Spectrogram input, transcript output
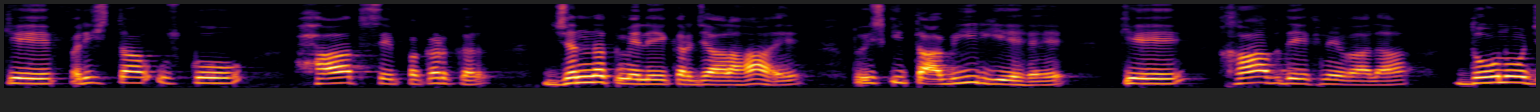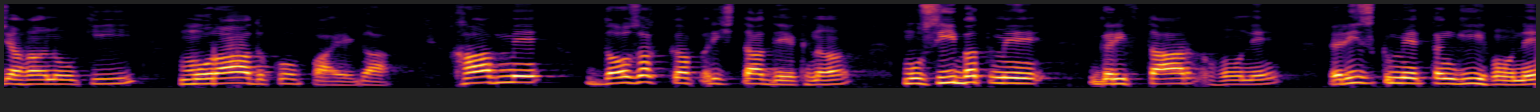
कि फ़रिश्ता उसको हाथ से पकड़ कर जन्नत में लेकर जा रहा है तो इसकी ताबीर ये है कि ख्वाब देखने वाला दोनों जहानों की मुराद को पाएगा। ख्वाब में दोजक का फरिश्ता देखना, मुसीबत में गिरफ़्तार होने रिस्क में तंगी होने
